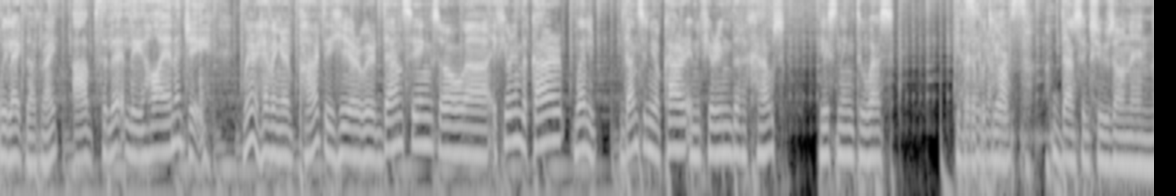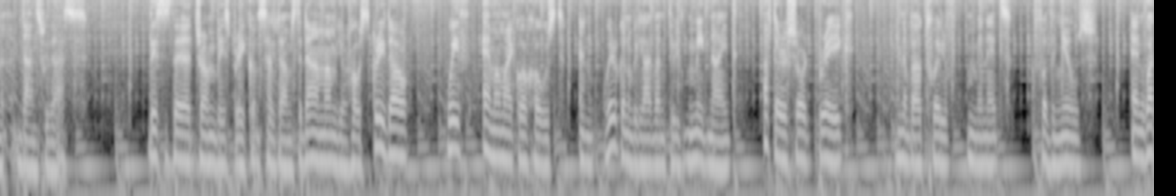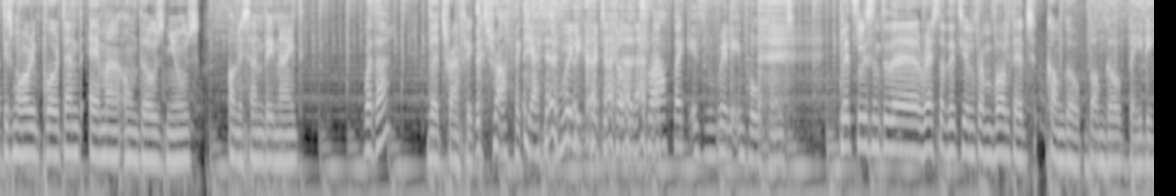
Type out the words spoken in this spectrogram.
We like that, right? Absolutely. High energy. We're having a party here. We're dancing. So uh, if you're in the car, well, dance in your car. And if you're in the house listening to us, you Dance better put your your dancing shoes on and dance with us. This is the drum bass break on Salto Amsterdam. I'm your host, Kredo, with Emma, my co host. And we're going to be live until midnight after a short break in about 12 minutes for the news. And what is more important, Emma, on those news on a Sunday night? Weather? The traffic. The traffic. Yes, it's really critical. The traffic is really important. Let's listen to the rest of the tune from Voltage, Congo Bongo Baby.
